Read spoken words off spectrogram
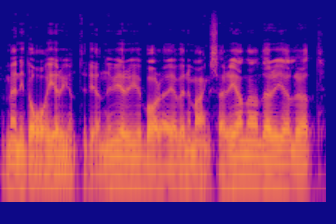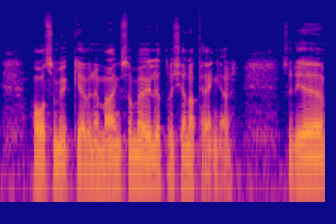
Men idag är det ju inte det. Nu är det ju bara evenemangsarena där det gäller att ha så mycket evenemang som möjligt och tjäna pengar. Så det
